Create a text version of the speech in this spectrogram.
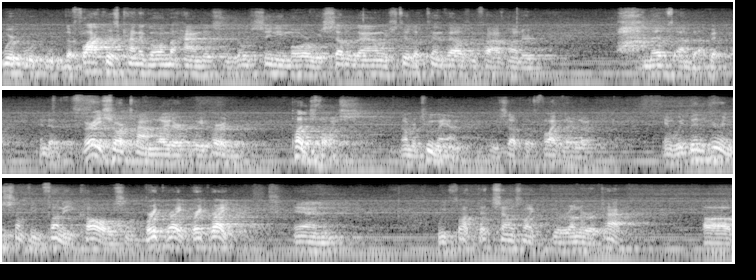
we're, we're, the flak is kind of going behind us. We don't see anymore. We settle down. We're still at 10,500. And in a very short time later, we heard Pud's voice, number two man, who's up with flight leader and we've been hearing something funny calls and break right, break right. And we thought that sounds like we're under attack. Uh,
